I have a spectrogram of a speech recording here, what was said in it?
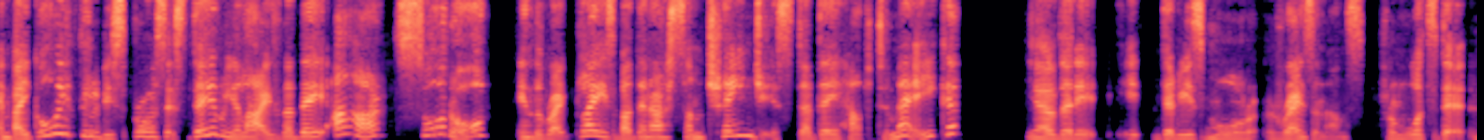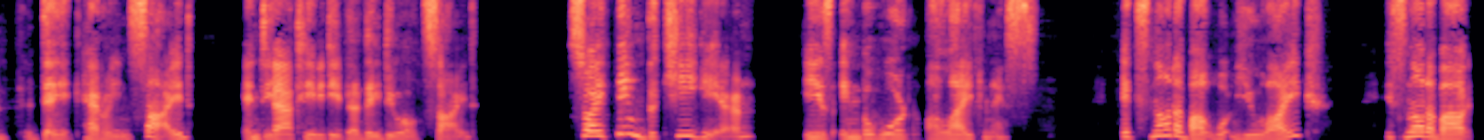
And by going through this process, they realize that they are sort of in the right place, but there are some changes that they have to make you know that it, it, there is more resonance from what the, they carry inside and the activity that they do outside. So I think the key here is in the word aliveness. It's not about what you like. It's not about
